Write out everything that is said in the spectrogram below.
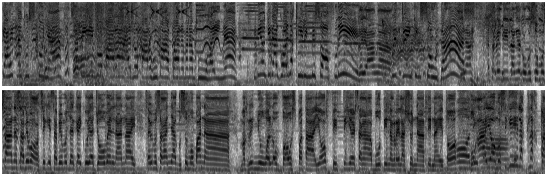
Kahit na gusto niya, sabihin mo para ano, para humaba naman ang buhay niya. Hindi yung ginagawa niya, killing me softly. Kaya nga. With drinking sodas. Kaya, at saka hindi lang yan, kung gusto mo sana, sabi mo, oh, sige, sabi mo dyan kay Kuya Joel, nanay, sabi mo sa kanya, gusto mo ba na mag-renewal of vows pa tayo? 50 years ang aabuti ng relasyon natin na ito. Oh, kung diba? ayaw mo, sige, laklak pa.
